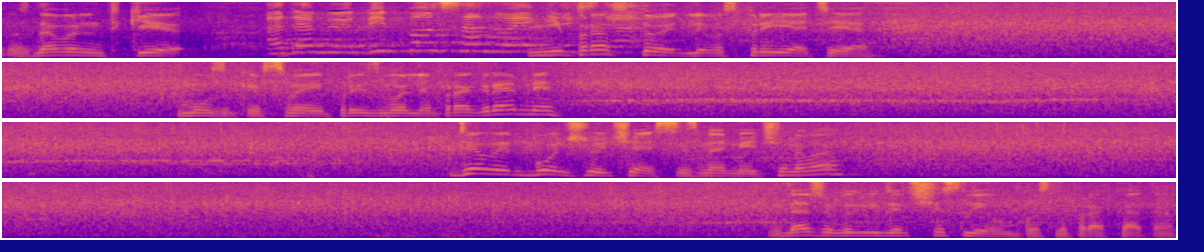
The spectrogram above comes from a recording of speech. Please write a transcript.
с довольно-таки непростой для восприятия музыкой в своей произвольной программе. Делает большую часть из намеченного. Даже выглядит счастливым после проката.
